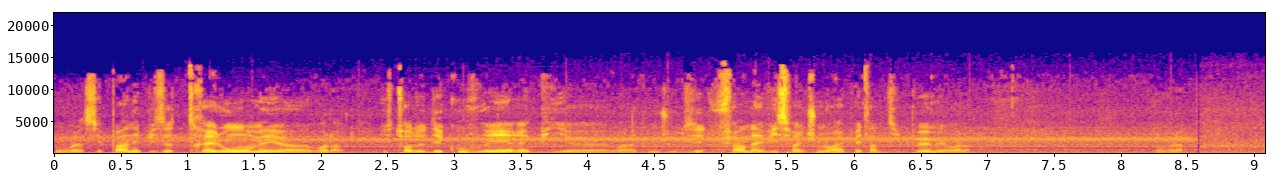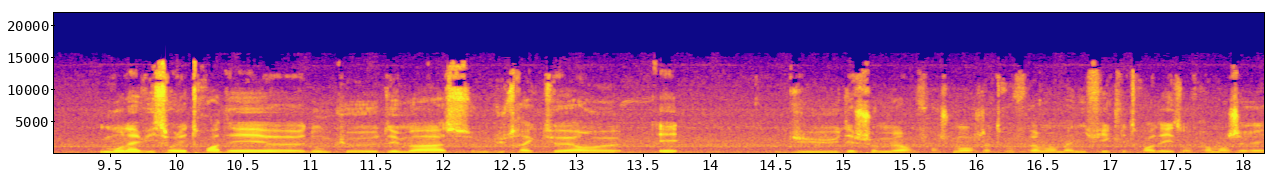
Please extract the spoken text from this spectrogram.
Donc voilà, c'est pas un épisode très long, mais euh, voilà, histoire de découvrir et puis euh, voilà, comme je vous disais, de vous faire un avis. C'est vrai que je me répète un petit peu, mais voilà. Donc voilà. Mon avis sur les 3D, euh, donc des masses ou du tracteur et du des chômeurs, franchement, je la trouve vraiment magnifique. Les 3D, ils ont vraiment géré.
